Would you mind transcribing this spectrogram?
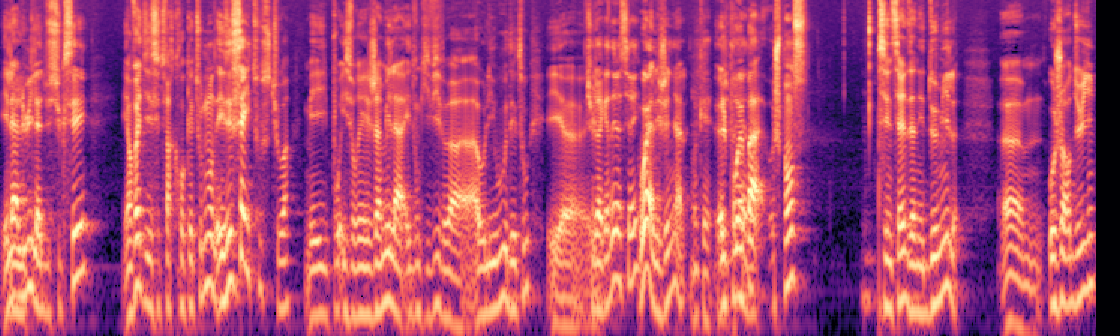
Et là, lui, il a du succès. Et en fait, il essaie de faire croquer tout le monde. Et ils essayent tous, tu vois. Mais ils, pour- ils auraient jamais là. Et donc, ils vivent à, à Hollywood et tout. Et, euh, Tu l'as regardé la série? Ouais, elle est géniale. Elle J'ai pourrait pas. Je pense. C'est une série des années 2000. Euh, Aujourd'hui,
